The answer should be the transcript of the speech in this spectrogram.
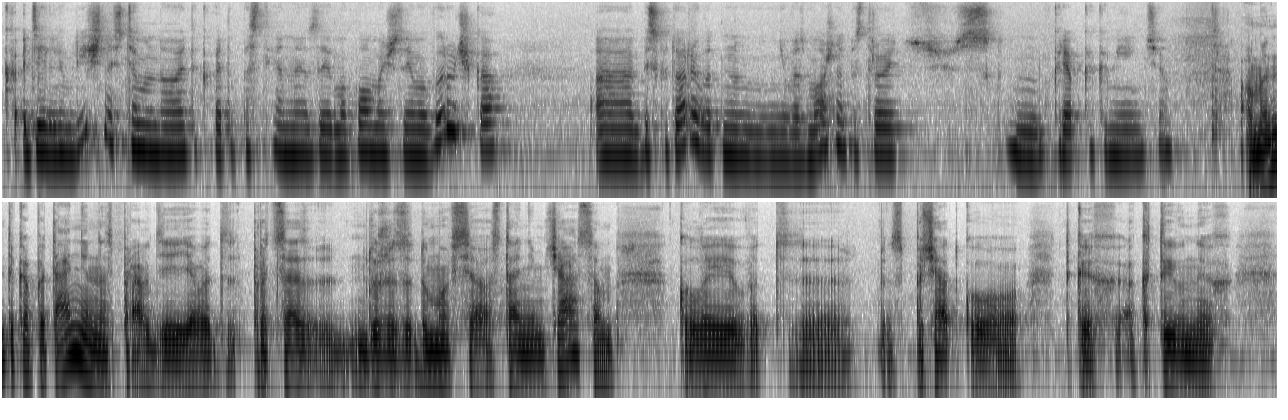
как отдельным личностям, но это какая-то постоянная взаимопомощь, взаимовыручка, а, без которой вот, ну, невозможно построить крепке ком'юніті. А в мене таке питання. Насправді я от про це дуже задумався останнім часом, коли от спочатку таких активних Е,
